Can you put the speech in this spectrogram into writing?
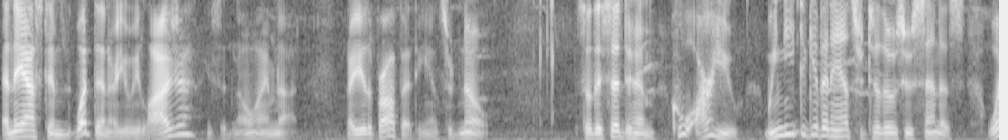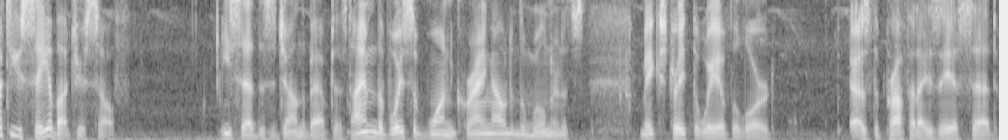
And they asked him, What then? Are you Elijah? He said, No, I am not. Are you the prophet? He answered, No. So they said to him, Who are you? We need to give an answer to those who sent us. What do you say about yourself? He said, This is John the Baptist. I am the voice of one crying out in the wilderness, Make straight the way of the Lord, as the prophet Isaiah said.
